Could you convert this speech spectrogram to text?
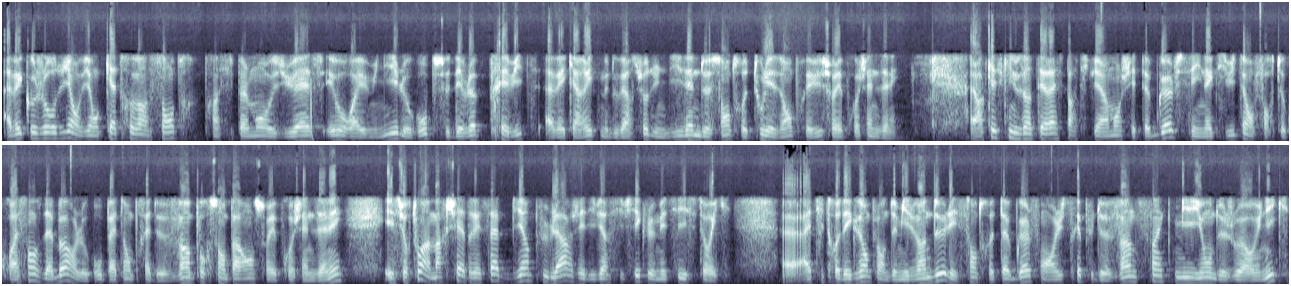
Avec aujourd'hui environ 80 centres, principalement aux US et au Royaume-Uni, le groupe se développe très vite avec un rythme d'ouverture d'une dizaine de centres tous les ans prévus sur les prochaines années. Alors qu'est-ce qui nous intéresse particulièrement chez Top Golf? C'est une activité en forte croissance d'abord, le groupe attend près de 20% par an sur les prochaines années, et surtout un marché adressable bien plus large et diversifié que le métier historique. Euh, à titre d'exemple, en 2022, les centres Top Golf ont enregistré plus de 25 millions de joueurs uniques,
